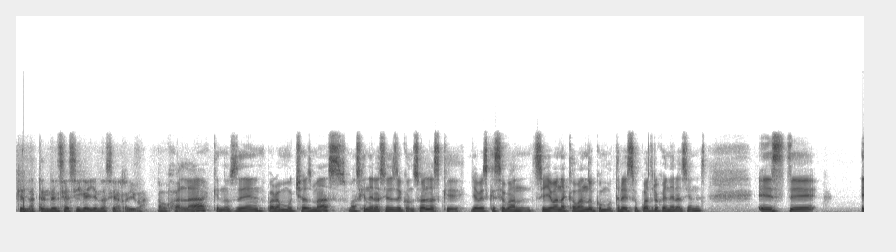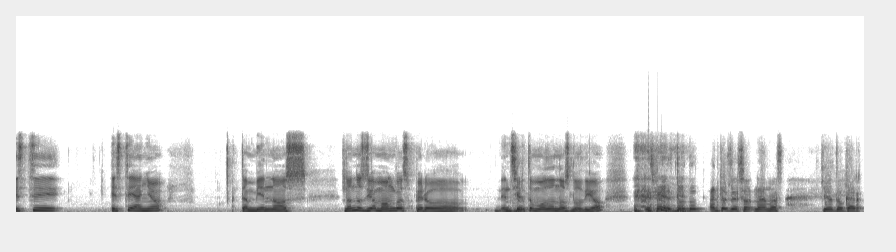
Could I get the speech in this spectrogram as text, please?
que la tendencia siga yendo hacia arriba. Ojalá que nos den para muchas más, más generaciones de consolas que ya ves que se van, se llevan acabando como tres o cuatro generaciones. Este, este, este año también nos, no nos dio Among Us, pero en cierto modo nos lo dio. antes de eso, nada más quiero tocar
